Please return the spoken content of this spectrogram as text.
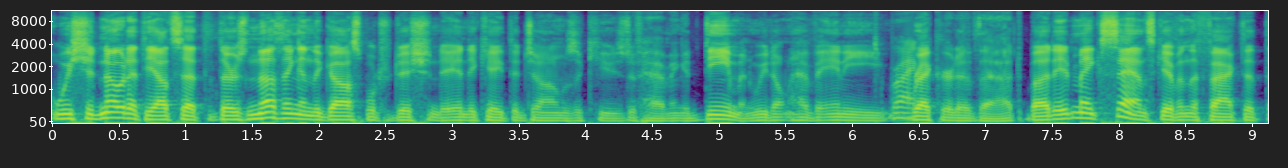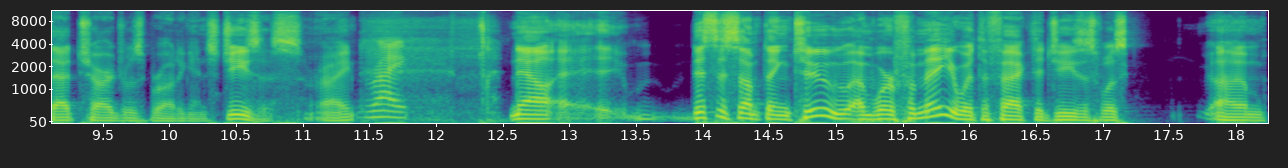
we should note at the outset that there's nothing in the gospel tradition to indicate that John was accused of having a demon. We don't have any Right. record of that, but it makes sense given the fact that that charge was brought against Jesus, right? Right. Now, uh, this is something too. Um, we're familiar with the fact that Jesus was um,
